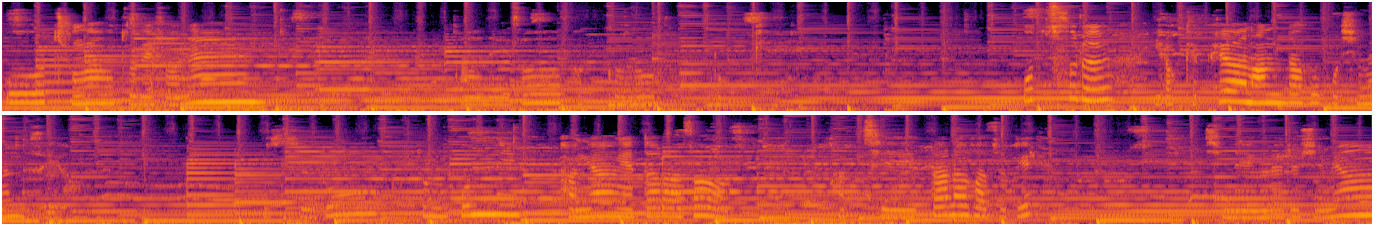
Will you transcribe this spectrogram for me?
꽃 중앙 쪽에서는 안에서 밖으로 이렇게 꽃술을 이렇게 표현한다고 보시면 되세요. 꽃술도 좀 꽃잎 방향에 따라서 같이 따라가지고 진행을 해주시면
